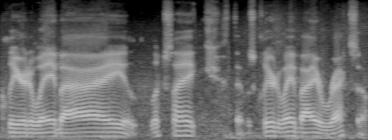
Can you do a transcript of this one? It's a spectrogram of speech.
Cleared away by... Looks like that was cleared away by Rexo.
